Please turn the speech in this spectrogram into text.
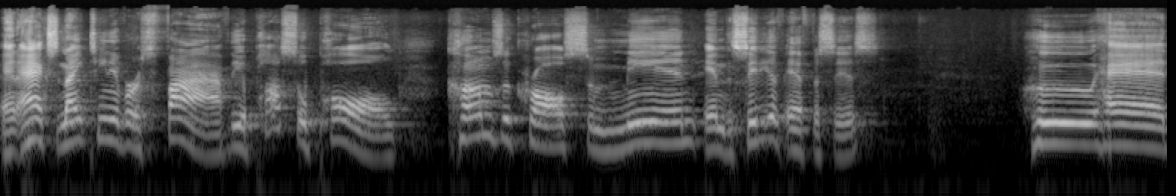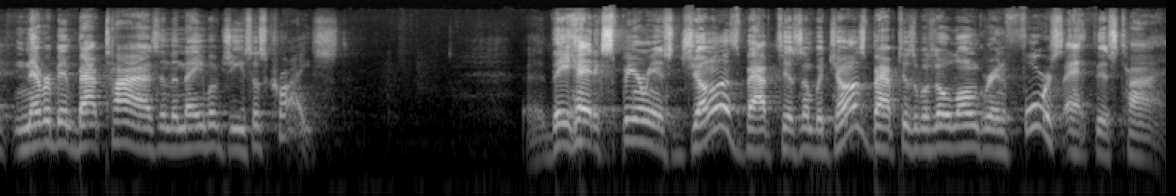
And Acts 19 and verse 5, the apostle Paul comes across some men in the city of Ephesus who had never been baptized in the name of Jesus Christ. Uh, they had experienced John's baptism, but John's baptism was no longer in force at this time.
